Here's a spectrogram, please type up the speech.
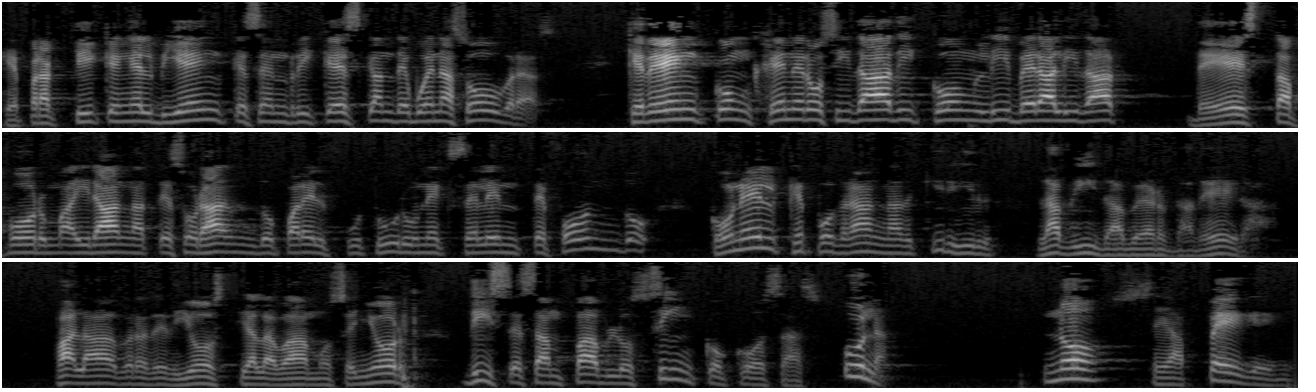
que practiquen el bien, que se enriquezcan de buenas obras, que den con generosidad y con liberalidad, de esta forma irán atesorando para el futuro un excelente fondo con el que podrán adquirir la vida verdadera. Palabra de Dios, te alabamos, Señor. Dice San Pablo cinco cosas. Una, no se apeguen,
